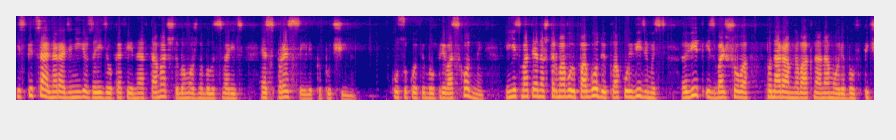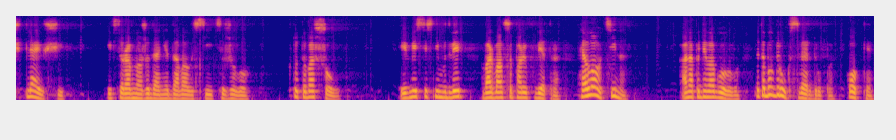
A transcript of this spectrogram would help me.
и специально ради нее зарядил кофейный автомат, чтобы можно было сварить эспрессо или капучино. Вкус у кофе был превосходный, и, несмотря на штормовую погоду и плохую видимость, вид из большого панорамного окна на море был впечатляющий, и все равно ожидание давалось ей тяжело. Кто-то вошел, и вместе с ним в дверь ворвался порыв ветра. «Хелло, Тина!» Она подняла голову. Это был друг Свердрупа, Оке.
